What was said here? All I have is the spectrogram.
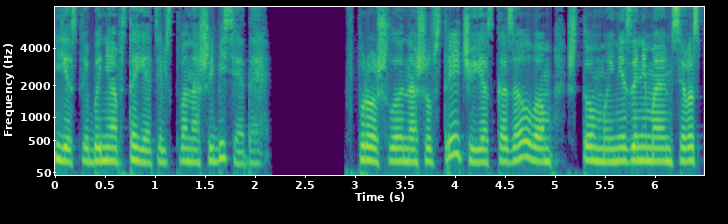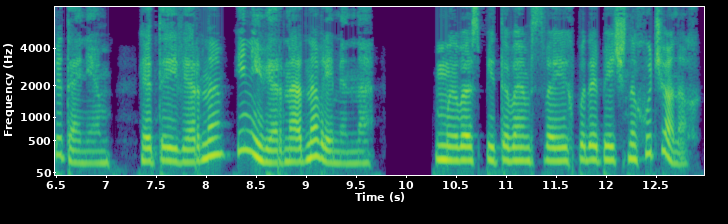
если бы не обстоятельства нашей беседы. В прошлую нашу встречу я сказал вам, что мы не занимаемся воспитанием. Это и верно, и неверно одновременно. Мы воспитываем своих подопечных ученых.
